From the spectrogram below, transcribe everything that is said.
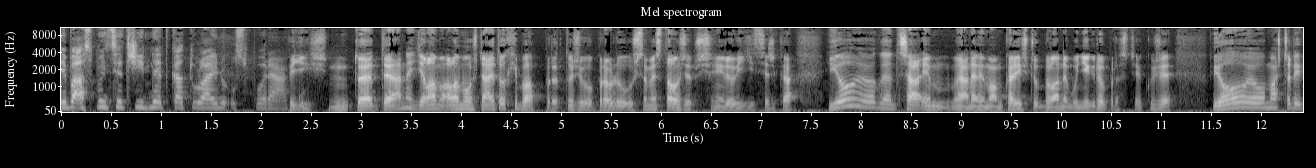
Nebo aspoň se třít hnedka tu lajnu u sporáku. Vidíš, no to, to já nedělám, ale možná je to chyba, protože opravdu už se mi stalo, že přišel někdo vidí si říká, jo, jo, třeba i, já nevím, mamka, když tu byla, nebo někdo prostě, jakože, jo, jo, máš tady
